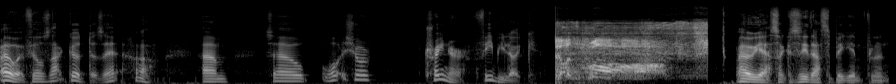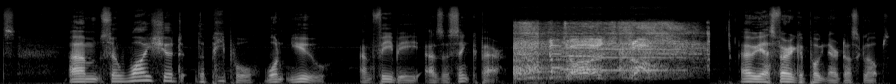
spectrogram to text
Oh, it feels that good, does it? Oh, um, so what's your trainer, Phoebe, like? Oh, yes, I can see that's a big influence. Um, so why should the people want you and Phoebe as a sync pair? Oh, yes, very good point there, Dusclops.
